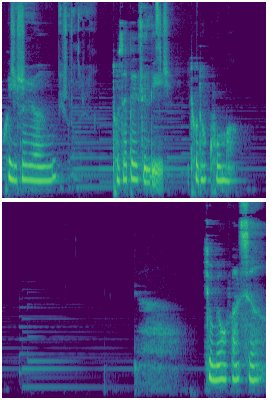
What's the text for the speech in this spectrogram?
会一个人躲在被子里偷偷哭吗？有没有发现？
